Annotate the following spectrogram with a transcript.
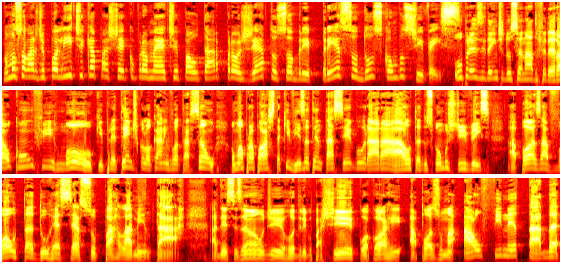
Vamos falar de política. Pacheco promete pautar projeto sobre preço dos combustíveis. O presidente do Senado Federal confirmou que pretende colocar em votação uma proposta que visa tentar segurar a alta dos combustíveis após a volta do recesso parlamentar. A decisão de Rodrigo Pacheco ocorre após uma alfinetada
